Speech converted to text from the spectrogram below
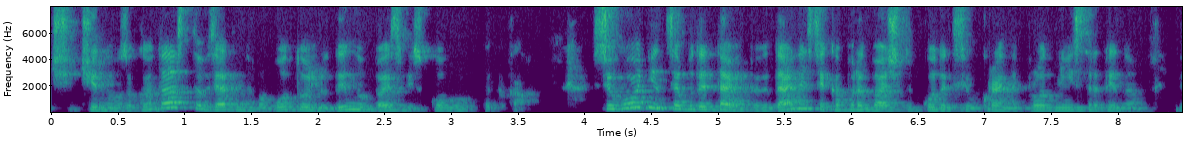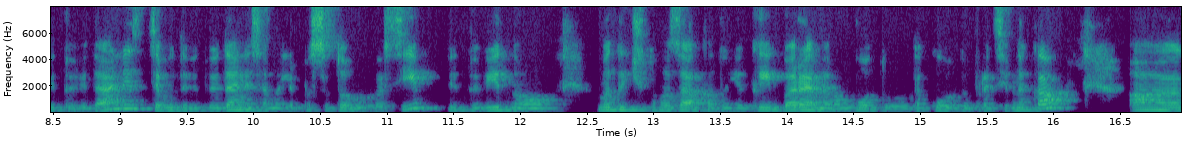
чинного законодавства, взяти на роботу людину без військового квитка? Сьогодні це буде та відповідальність, яка передбачена в Кодексі України про адміністративну відповідальність. Це буде відповідальність саме для посадових осіб, відповідного медичного закладу, який бере на роботу такого до працівника. А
